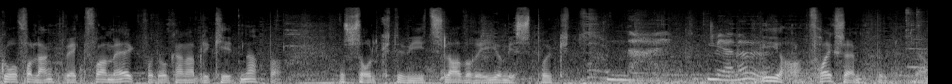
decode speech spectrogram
gå for langt vekk fra meg, for da kan han bli kidnappa. Og solgt til hvit slaveri og misbrukt. Nei, mener du det? Ja, for eksempel. Ja.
